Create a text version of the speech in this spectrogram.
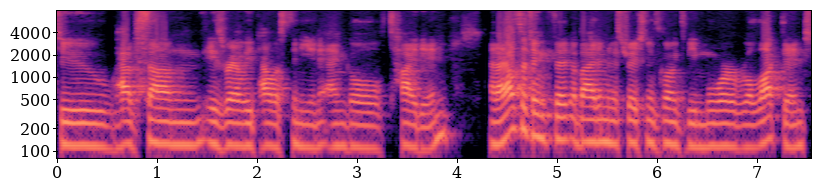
to have some Israeli Palestinian angle tied in. And I also think that a Biden administration is going to be more reluctant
